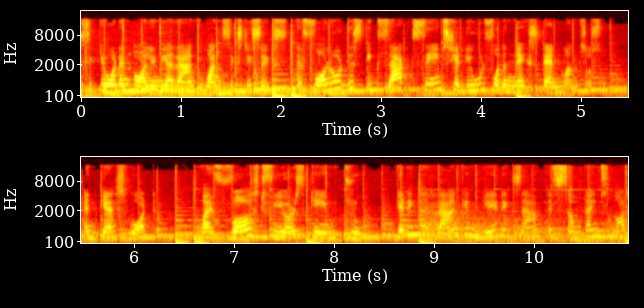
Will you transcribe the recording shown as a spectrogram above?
I secured an All India rank 166. I followed this exact same schedule for the next 10 months or so. And guess what? My worst fears came true. Getting a rank in GATE exam is sometimes not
